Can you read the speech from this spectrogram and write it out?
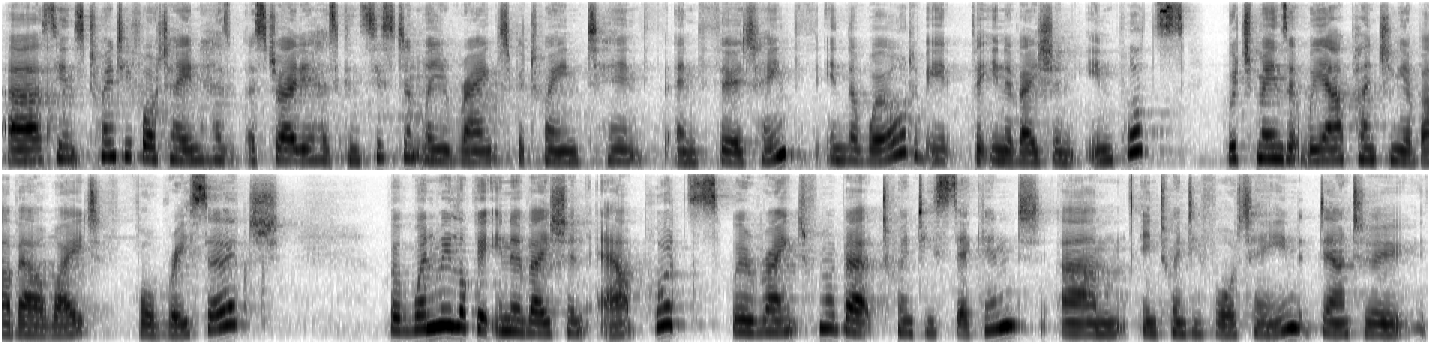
uh, since 2014, has, Australia has consistently ranked between 10th and 13th in the world for innovation inputs, which means that we are punching above our weight for research. But when we look at innovation outputs, we're ranked from about 22nd um, in 2014 down to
